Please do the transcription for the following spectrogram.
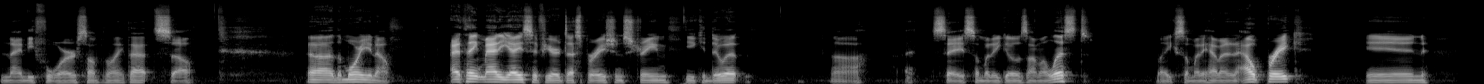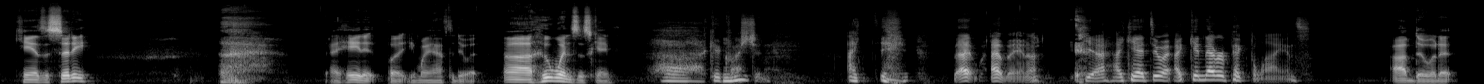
94 or something like that. So uh, the more you know. I think Matty Ice, if you're a desperation stream, you can do it. Uh, say somebody goes on a list, like somebody having an outbreak in Kansas City. I hate it, but you might have to do it. Uh, who wins this game? Good question. I Atlanta. Yeah, I can't do it. I can never pick the Lions. I'm doing it.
